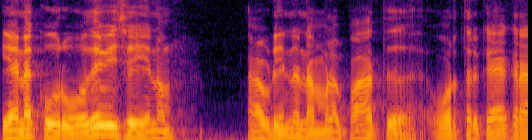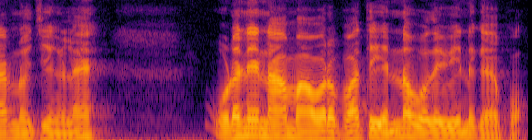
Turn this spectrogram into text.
எனக்கு ஒரு உதவி செய்யணும் அப்படின்னு நம்மளை பார்த்து ஒருத்தர் கேட்குறாருன்னு வச்சுங்களேன். உடனே நாம் அவரை பார்த்து என்ன உதவின்னு கேட்போம்.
